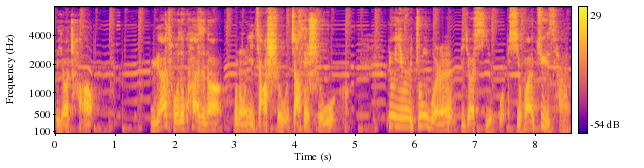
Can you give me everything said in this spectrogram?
比较长。圆头的筷子呢，不容易夹食物、夹碎食物啊。又因为中国人比较喜喜欢聚餐，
